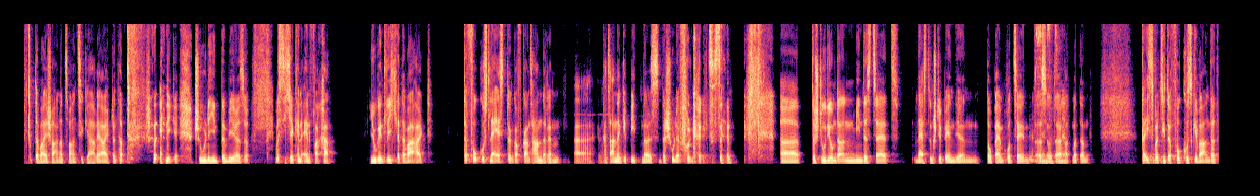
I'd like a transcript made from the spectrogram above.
ich glaube, da war ich schon 21 Jahre alt und habe schon einige Schulen hinter mir. Also war sicher kein einfacher Jugendlicher, da war halt der Fokus Leistung auf ganz anderen, äh, ganz anderen Gebieten als in der Schule erfolgreich zu sein. Äh, das Studium dann Mindestzeit, Leistungsstipendien, Top 1%. Also da hat man dann, da ist plötzlich der Fokus gewandert.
